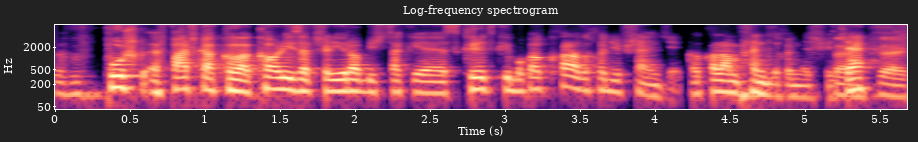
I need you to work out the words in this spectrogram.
w, puszk, w paczkach Coca-Coli zaczęli robić takie skrytki, bo Coca-Cola dochodzi wszędzie. Coca-Cola wszędzie dochodzi na świecie. Tak, tak.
